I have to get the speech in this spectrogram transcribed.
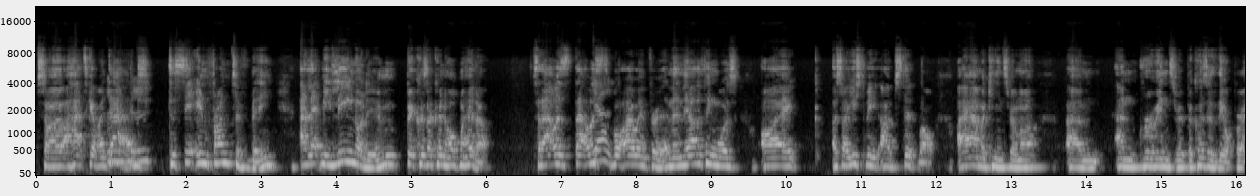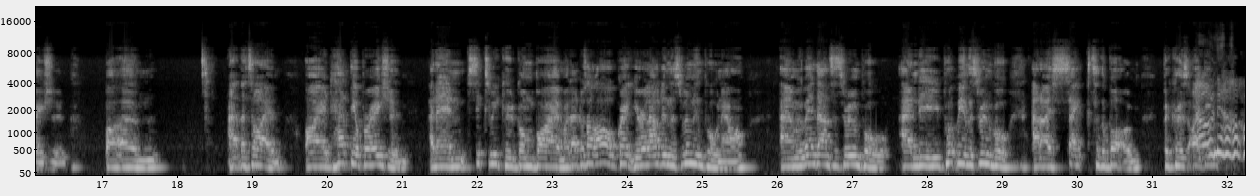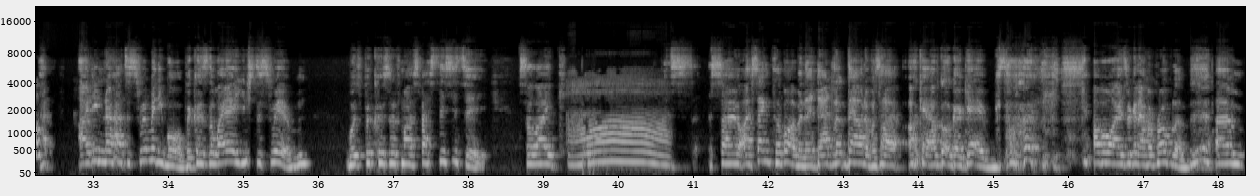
So I had to get my dad mm-hmm. to sit in front of me and let me lean on him because I couldn't hold my head up. So that was that was yeah. what I went through. And then the other thing was I so I used to be I'm still well I am a keen swimmer um, and grew into it because of the operation. But um, at the time I'd had the operation and then six weeks had gone by, and my dad was like, "Oh, great, you're allowed in the swimming pool now." And we went down to the swimming pool, and he put me in the swimming pool, and I sank to the bottom because I oh, didn't, no. I, I didn't know how to swim anymore because the way I used to swim was because of my spasticity. So like, ah. So I sank to the bottom, and then Dad looked down and was like, "Okay, I've got to go get him because otherwise we're gonna have a problem." Um,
